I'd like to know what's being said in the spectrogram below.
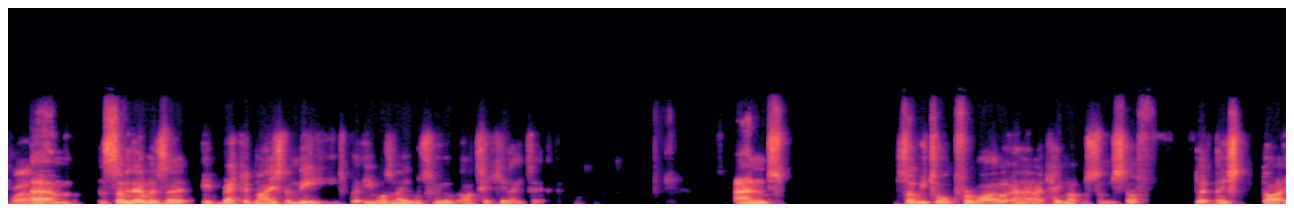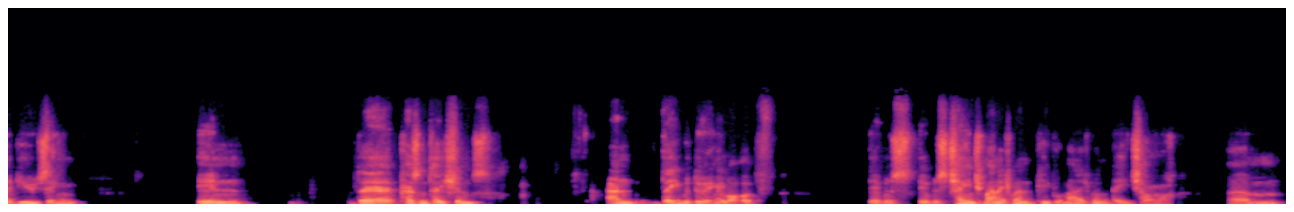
Wow. Um, so there was a, it recognized a need, but he wasn't able to articulate it. And so we talked for a while, and then I came up with some stuff that they started using in their presentations, and they were doing a lot of. It was it was change management, people management, HR. Um,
